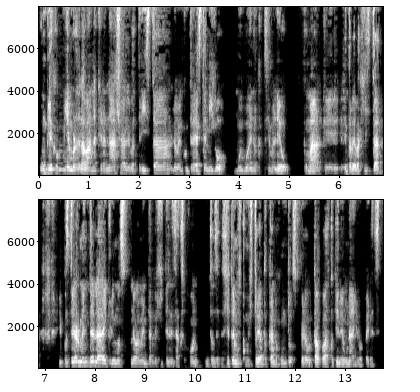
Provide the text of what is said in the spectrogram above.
un viejo miembro de la banda que era Nasha, el baterista, luego encontré a este amigo muy bueno que se llama Leo Pomar, que entra de bajista, y posteriormente la incluimos nuevamente a Arvejita en el saxofón. Entonces, ya tenemos como historia tocando juntos, pero Tabasco tiene un año apenas.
